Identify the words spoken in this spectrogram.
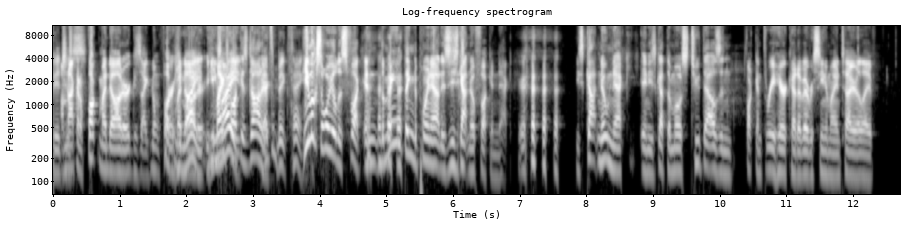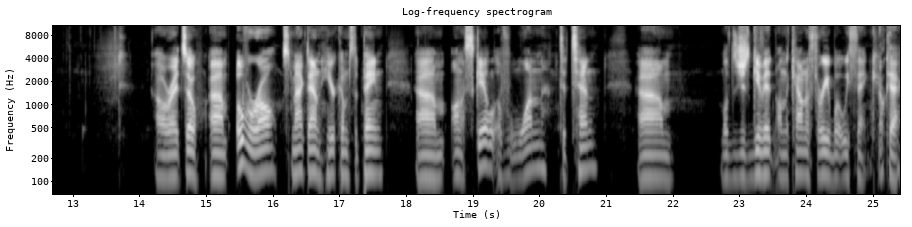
I'm not gonna fuck my daughter because I don't fuck Or my he daughter. might. He, He might, fuck his daughter. That's a big thing. He looks oiled as fuck. And the main thing to point out is he's got no fucking neck. He's got no neck, and he's got the most 2000 fucking three haircut I've ever seen in my entire life. All right. So um, overall, SmackDown. Here comes the pain. Um, on a scale of one to ten, um, let's just give it on the count of three what we think. Okay.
